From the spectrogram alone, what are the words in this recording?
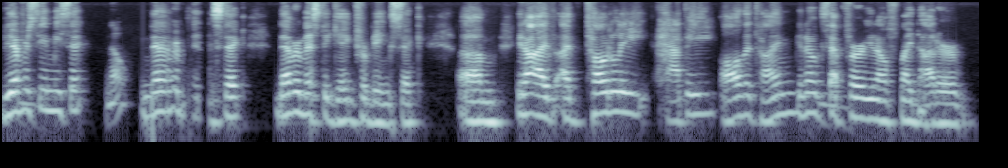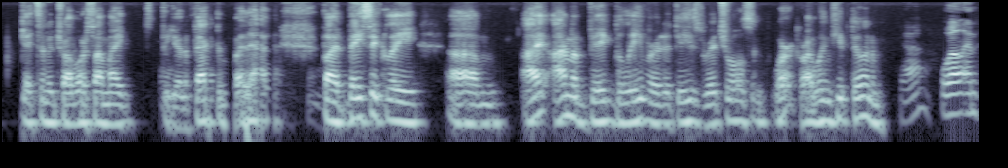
Have you ever seen me sick? No. Never been sick. Never missed a gig for being sick. Um, you know, I've, I'm totally happy all the time, you know, except for, you know, if my daughter gets into trouble or something, I to get affected by that. But basically, um, I, I'm a big believer that these rituals work, or I wouldn't keep doing them. Yeah. Well, and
